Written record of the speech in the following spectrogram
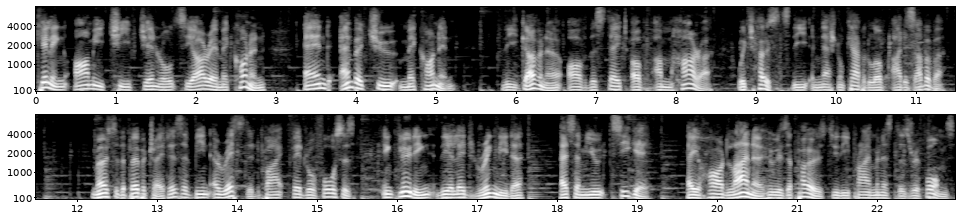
killing Army Chief General Seare Mekonnen and Ambachew Mekonnen, the governor of the state of Amhara, which hosts the national capital of Addis Ababa. Most of the perpetrators have been arrested by federal forces, including the alleged ringleader Asamiu Tsige, a hardliner who is opposed to the Prime Minister's reforms.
